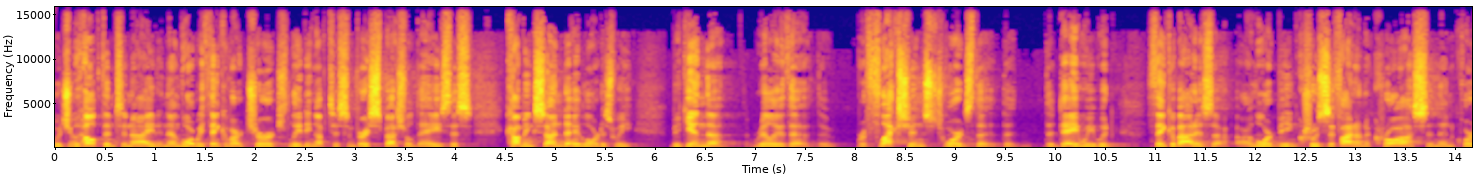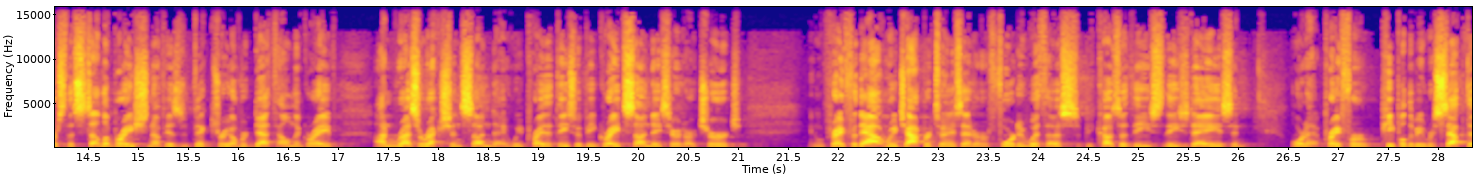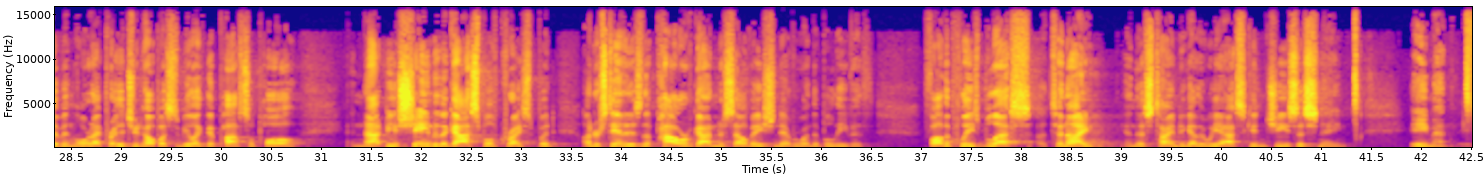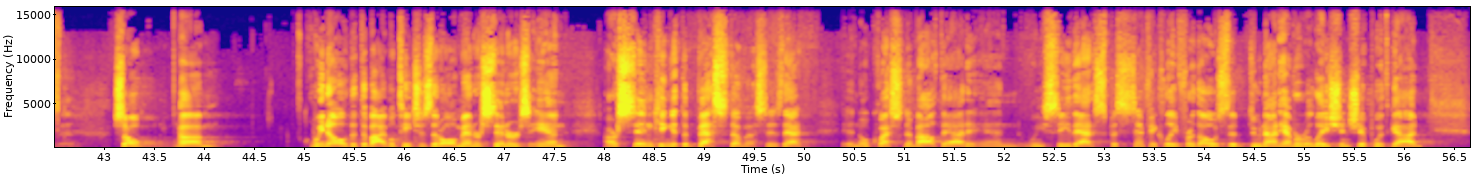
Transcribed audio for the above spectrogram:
Would you help them tonight? And then, Lord, we think of our church leading up to some very special days this coming Sunday, Lord, as we begin the really the, the reflections towards the, the, the day we would think about as uh, our Lord being crucified on a cross, and then, of course, the celebration of his victory over death, hell, and the grave on Resurrection Sunday. We pray that these would be great Sundays here at our church. And we pray for the outreach opportunities that are afforded with us because of these, these days. And Lord, I pray for people to be receptive. And Lord, I pray that you'd help us to be like the Apostle Paul and not be ashamed of the gospel of Christ, but understand it is the power of God unto salvation to everyone that believeth. Father, please bless tonight and this time together, we ask in Jesus' name. Amen. Amen. So, um, we know that the Bible teaches that all men are sinners and our sin can get the best of us. Is that no question about that? And we see that specifically for those that do not have a relationship with God.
